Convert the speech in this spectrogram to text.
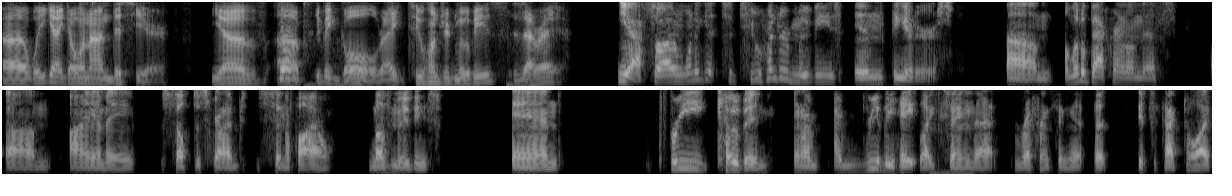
uh, what you got going on this year. You have a pretty big goal, right? 200 movies, is that right? Yeah, so I want to get to 200 movies in theaters. Um, a little background on this. Um, I am a self-described cinephile, love movies, and pre-COVID, and I I really hate like saying that, referencing it, but it's a fact of life.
